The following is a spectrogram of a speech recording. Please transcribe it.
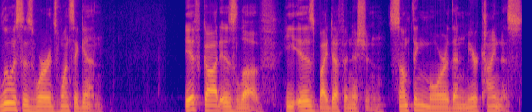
Lewis's words once again if God is love, he is by definition something more than mere kindness.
